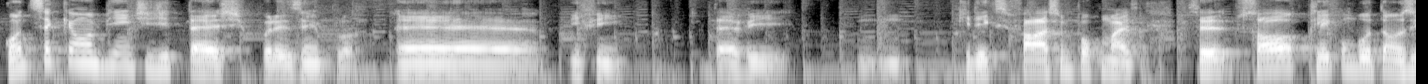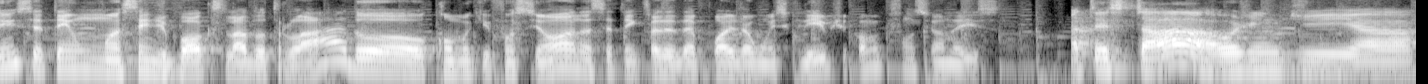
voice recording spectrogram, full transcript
Quando você quer um ambiente de teste, por exemplo, é, enfim, deve queria que você falasse um pouco mais. Você só clica um botãozinho, você tem uma sandbox lá do outro lado, ou como que funciona? Você tem que fazer deploy de algum script? Como que funciona isso? Para testar, hoje em dia,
